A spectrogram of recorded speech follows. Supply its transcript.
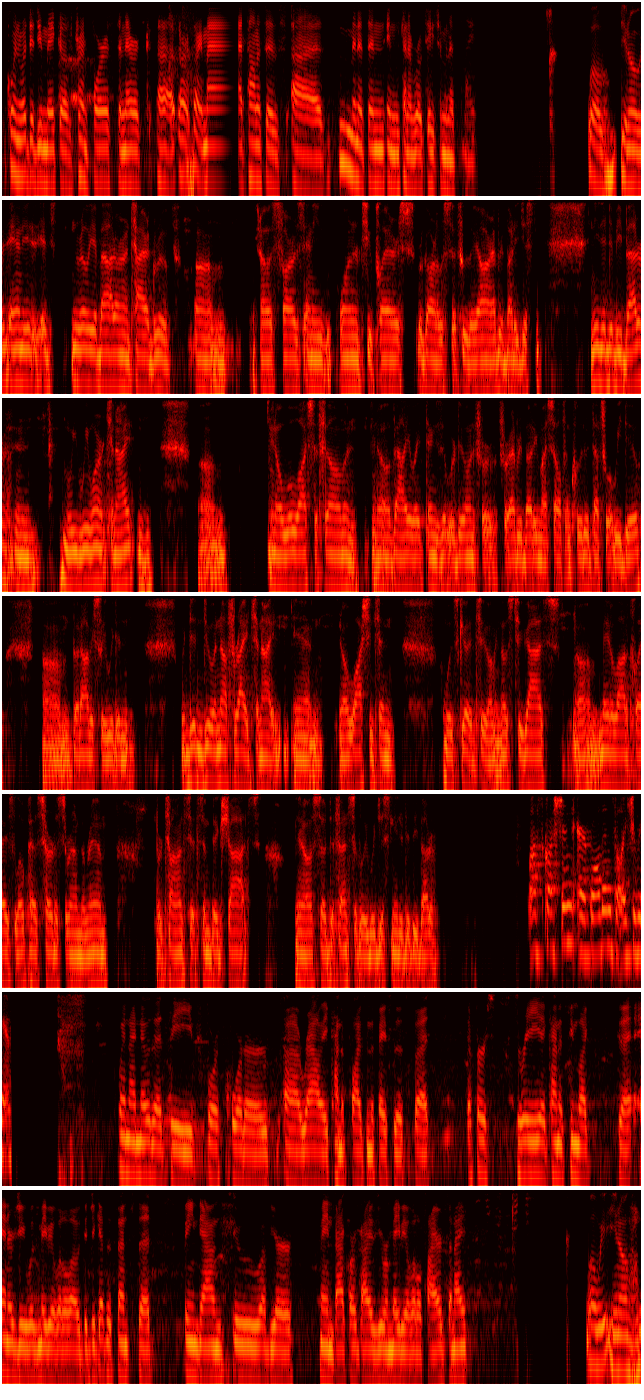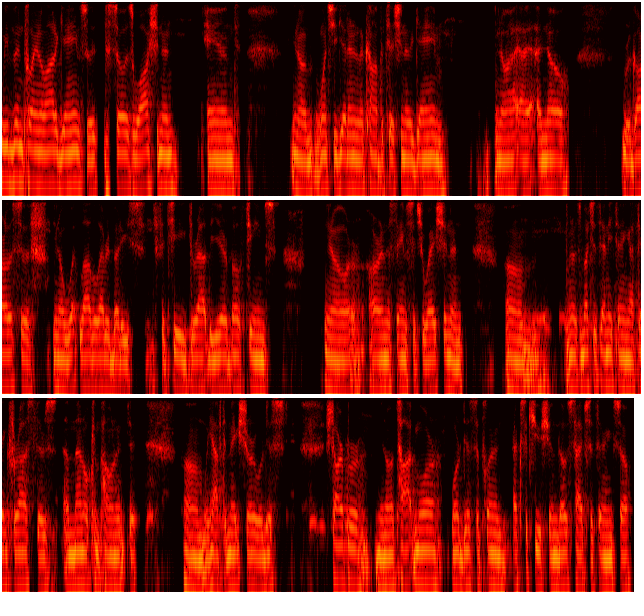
Quinn, what did you make of Trent Forrest and Eric, uh, or sorry, Matt Thomas's uh, minutes in, in kind of rotation minutes tonight? Well, you know, Andy, it's really about our entire group. Um, you know, as far as any one or two players, regardless of who they are, everybody just needed to be better, and we we weren't tonight. And, um, you know, we'll watch the film and you know evaluate things that we're doing for for everybody, myself included. That's what we do. Um, but obviously, we didn't we didn't do enough right tonight, and you know, Washington was good too. I mean, those two guys um, made a lot of plays. Lopez hurt us around the rim. Bertans hit some big shots. You know, so defensively, we just needed to be better. Last question, Eric Walden, Salt Lake Tribune. When I know that the fourth quarter uh, rally kind of flies in the face of this, but the first three, it kind of seemed like the energy was maybe a little low. Did you get the sense that being down two of your main backcourt guys, you were maybe a little tired tonight? Well, we, you know, we've been playing a lot of games, so is Washington. And, you know, once you get into the competition of the game, you know, I, I know regardless of, you know, what level everybody's fatigued throughout the year, both teams, you know, are, are in the same situation. And, um, you know, as much as anything, I think for us, there's a mental component that um, we have to make sure we're just sharper, you know, talk more, more discipline, execution, those types of things. So,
